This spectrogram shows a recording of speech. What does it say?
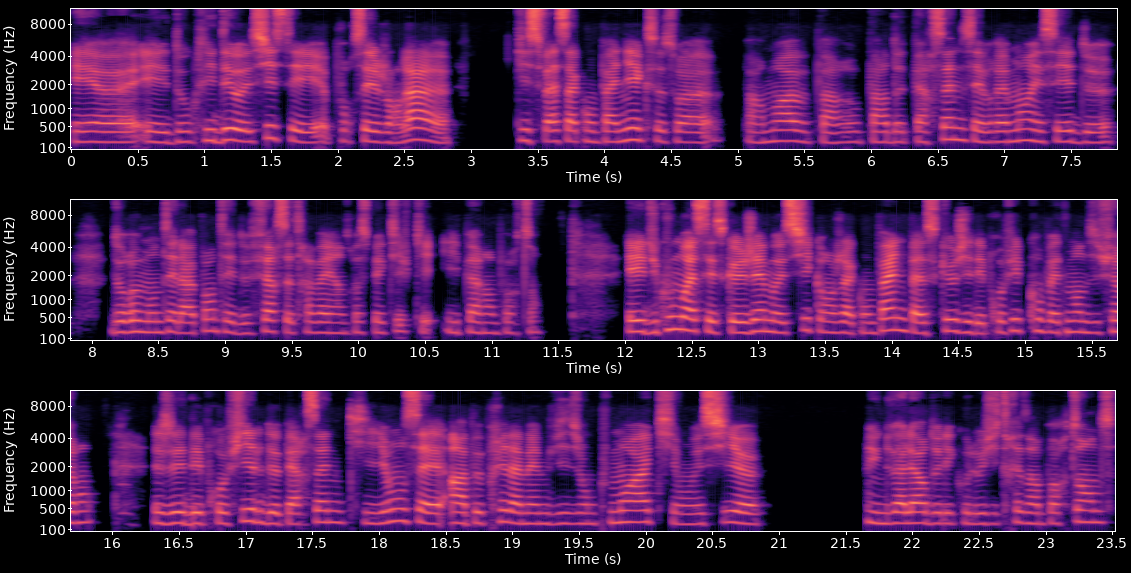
et, euh, et donc, l'idée aussi, c'est pour ces gens-là, euh, qu'ils se fassent accompagner, que ce soit par moi, par, par d'autres personnes, c'est vraiment essayer de, de remonter la pente et de faire ce travail introspectif qui est hyper important. Et du coup, moi, c'est ce que j'aime aussi quand j'accompagne parce que j'ai des profils complètement différents. J'ai des profils de personnes qui ont à peu près la même vision que moi, qui ont aussi euh, une valeur de l'écologie très importante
